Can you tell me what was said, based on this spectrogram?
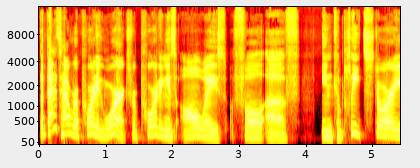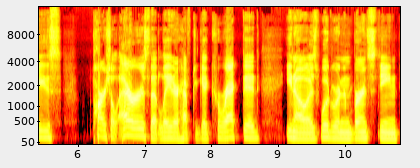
But that's how reporting works. Reporting is always full of incomplete stories, partial errors that later have to get corrected. You know, as Woodward and Bernstein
